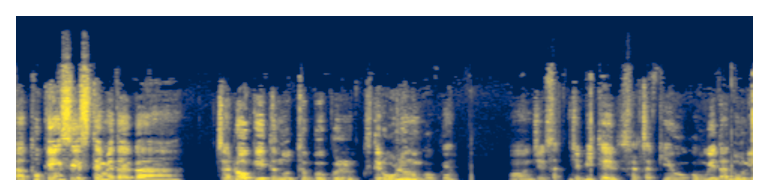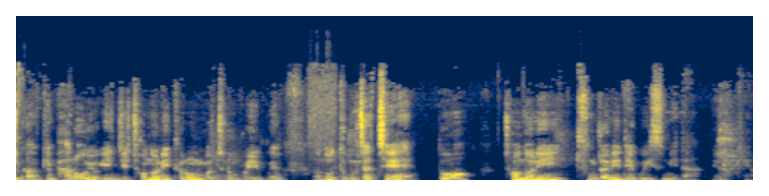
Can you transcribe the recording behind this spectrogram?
자, 도킹 시스템에다가 자, 러기드 노트북을 그대로 올려놓은 거고요. 어, 이제, 사- 이제 밑에 살짝 끼우고 위에다 놓으니까 그냥 바로 여기 이제 전원이 들어오는 것처럼 보이고요. 아, 노트북 자체에 또 전원이 충전이 되고 있습니다. 이렇게요.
